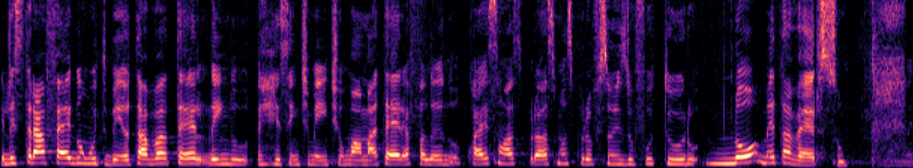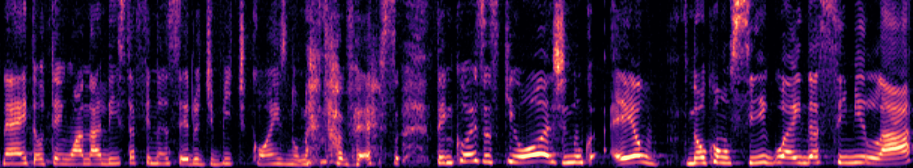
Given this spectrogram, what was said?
Eles trafegam muito bem. Eu estava até lendo recentemente uma matéria falando quais são as próximas profissões do futuro no metaverso. No né? Então, tem um analista financeiro de bitcoins no metaverso. Tem coisas que hoje não, eu não consigo ainda assimilar,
